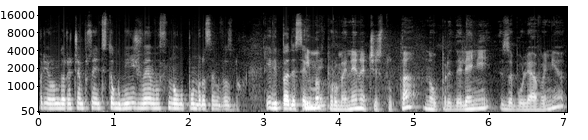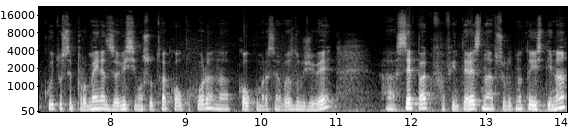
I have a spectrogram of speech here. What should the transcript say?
примерно да речем, последните 100 години живеем в много по-мръсен въздух? Или 50 години? Има променена частота на определени заболявания, които се променят в зависимост от това колко хора на колко мръсен въздух живее. все пак, в интерес на абсолютната истина,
